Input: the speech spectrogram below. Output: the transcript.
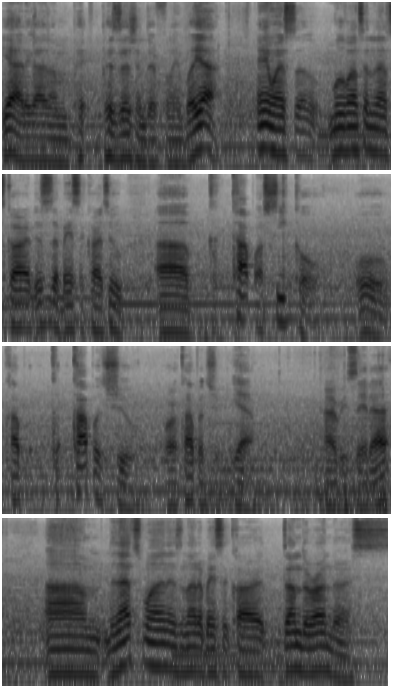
yeah, they got them positioned differently. But yeah, anyway, so move on to the next card. This is a basic card too. Uh, Capasico. Ooh, Cap- Capachu or Capachu. Yeah, however you say that. Um, the next one is another basic card, Dundurundus.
